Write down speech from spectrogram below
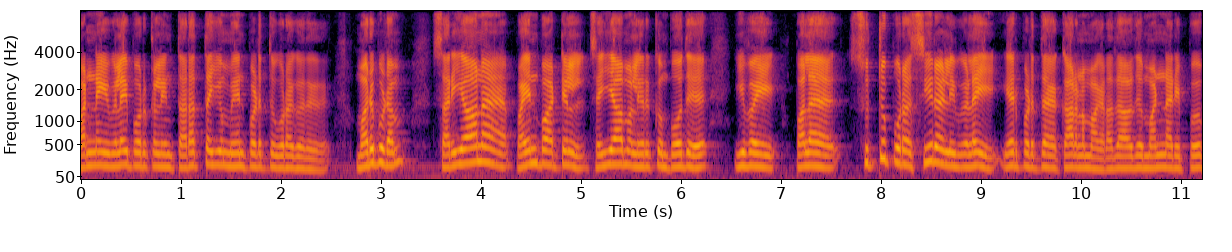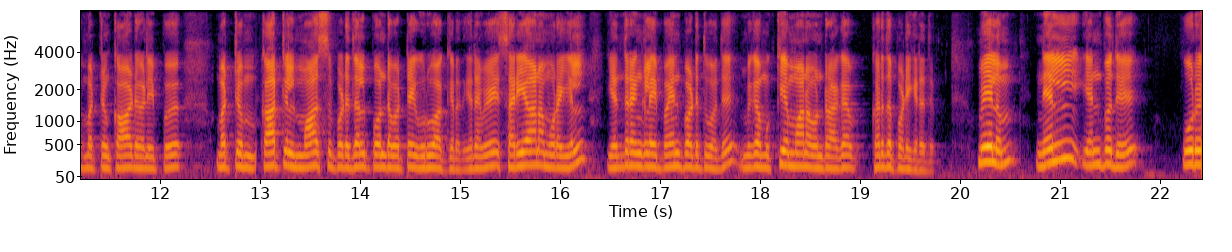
பண்ணை விளைபொருட்களின் தரத்தையும் மேம்படுத்த உதவுகிறது. மறுபடம் சரியான பயன்பாட்டில் செய்யாமல் இருக்கும்போது இவை பல சுற்றுப்புற சீரழிவுகளை ஏற்படுத்த காரணமாகிறது. அதாவது மண் அரிப்பு மற்றும் காடு அழிப்பு மற்றும் காற்றில் மாசுபடுதல் போன்றவற்றை உருவாக்குகிறது. எனவே சரியான முறையில் எந்திரங்களை பயன்படுத்துவது மிக முக்கியமான ஒன்றாக கருதப்படுகிறது. மேலும் நெல் என்பது ஒரு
